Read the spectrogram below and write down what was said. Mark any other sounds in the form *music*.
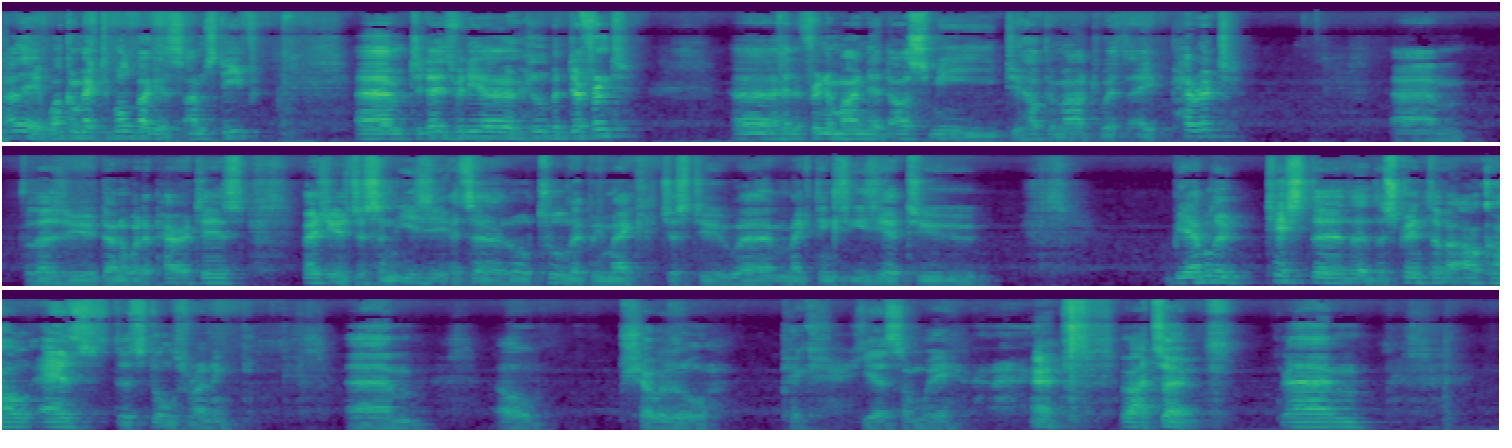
Hi there, welcome back to Bald Buggers. I'm Steve. Um, today's video a little bit different. Uh, I had a friend of mine that asked me to help him out with a parrot. Um, for those of you who don't know what a parrot is, basically it's just an easy, it's a little tool that we make just to uh, make things easier to be able to test the, the, the strength of alcohol as the still's running. Um, I'll show a little pic here somewhere. *laughs* right, so um,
